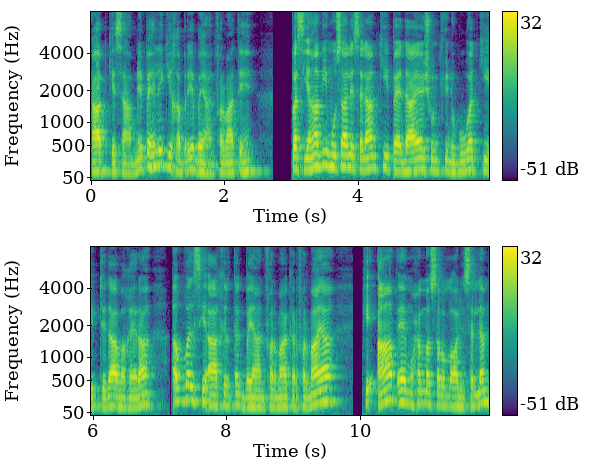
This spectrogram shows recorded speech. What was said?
آپ کے سامنے پہلے کی خبریں بیان فرماتے ہیں۔ بس یہاں بھی موسیٰ علیہ السلام کی پیدائش، ان کی نبوت کی ابتدا وغیرہ اول سے آخر تک بیان فرما کر فرمایا کہ آپ اے محمد صلی اللہ علیہ وسلم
